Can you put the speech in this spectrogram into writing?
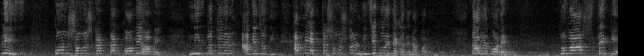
প্লিজ কোন সংস্কারটা কবে হবে? নির্বাচনের আগে যদি আপনি একটা সংস্কার নিজে করে দেখাতে না পারেন, তাহলে বলেন, প্রবাস থেকে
